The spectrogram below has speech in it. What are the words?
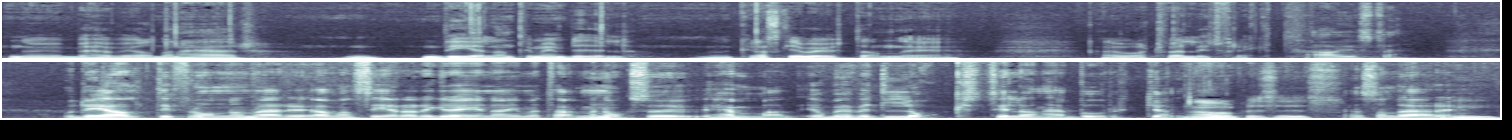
nu behöver jag den här delen till min bil. Då kan jag skriva ut den. Det har varit väldigt fräckt. Ja, just det. Och det är alltid från de här avancerade grejerna i metall, men också hemma. Jag behöver ett lock till den här burken. Ja, precis. En sån där Mm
